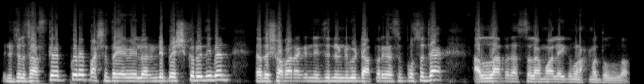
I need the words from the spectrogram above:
ইউটিউব চ্যানেল সাবস্ক্রাইব করে পাশে থেকে বেল বাটনটি প্রেস করে দিবেন, যাতে সবার আগে নিজের ভিডিওটা আপনার কাছে পৌঁছে যায়। আল্লাহ হাফেজ। আসসালামু আলাইকুম রহমতুল্লাহ।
